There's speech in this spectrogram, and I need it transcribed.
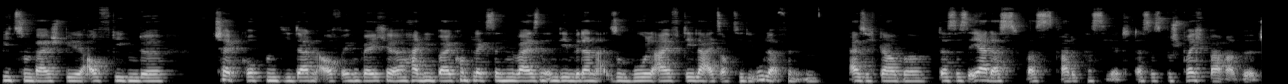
wie zum Beispiel auffliegende Chatgruppen, die dann auf irgendwelche Hannibal-Komplexe hinweisen, indem wir dann sowohl AfDler als auch CDUler finden. Also ich glaube, das ist eher das, was gerade passiert, dass es besprechbarer wird,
